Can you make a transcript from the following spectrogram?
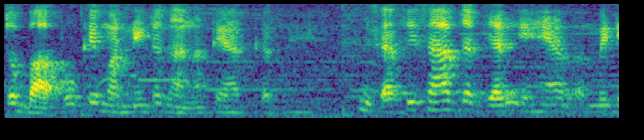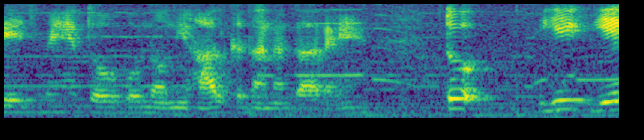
तो बापू के मरने का गाना तैयार कर रहे हैं। रफ़ी साहब जब यंग हैं मिड एज में हैं तो वो नौनिहाल का गाना गा रहे हैं। तो ये ये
